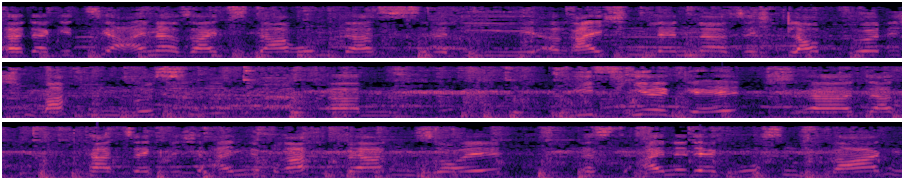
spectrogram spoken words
Äh, da geht es ja einerseits darum, dass äh, die reichen Länder sich glaubwürdig machen müssen, ähm, wie viel Geld äh, da tatsächlich eingebracht werden soll. Das ist eine der großen Fragen.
